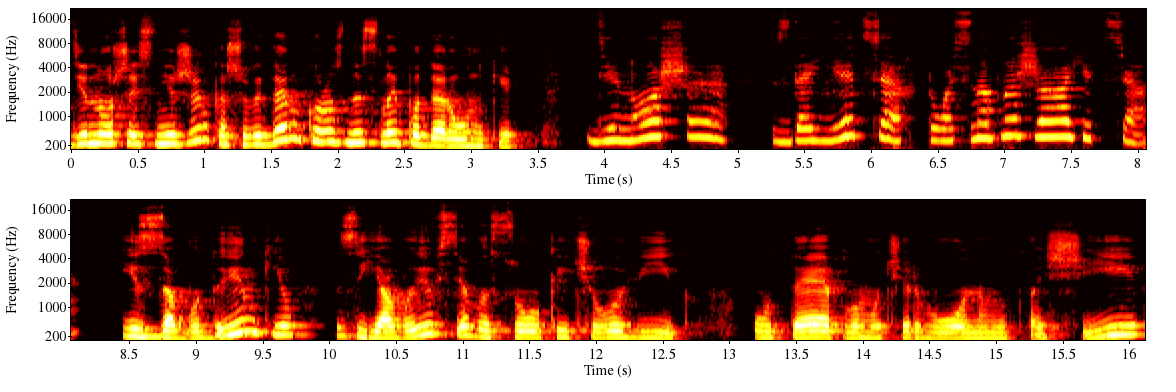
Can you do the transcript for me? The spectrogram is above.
Діноша і сніжинка швиденько рознесли подарунки. Діноше, здається, хтось наближається. Із-за будинків з'явився високий чоловік у теплому червоному плащі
